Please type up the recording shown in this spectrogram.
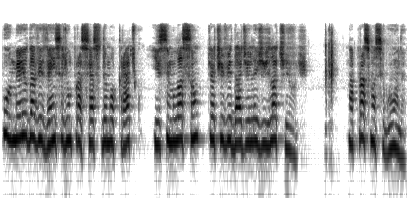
por meio da vivência de um processo democrático e simulação de atividades legislativas. Na próxima segunda,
